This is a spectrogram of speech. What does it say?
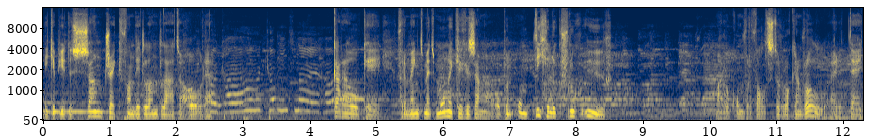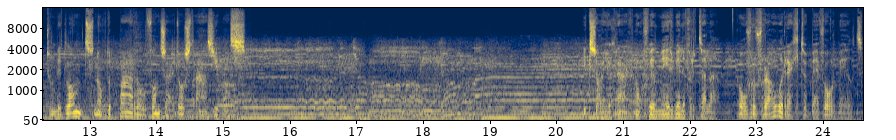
Ik heb je de soundtrack van dit land laten horen. Karaoke, vermengd met monnikengezangen op een ontiegelijk vroeg uur. Ook onvervalste rock'n'roll uit de tijd toen dit land nog de parel van Zuidoost-Azië was. Ik zou je graag nog veel meer willen vertellen. Over vrouwenrechten bijvoorbeeld.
